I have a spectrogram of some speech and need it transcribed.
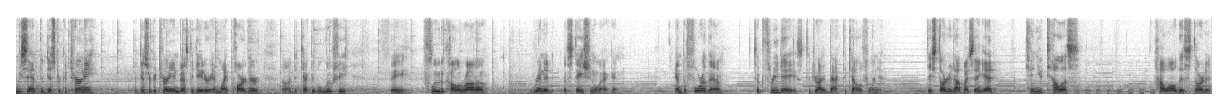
We sent the district attorney, a district attorney investigator, and my partner, uh, Detective Aluffi. They flew to Colorado, rented a station wagon, and the four of them took three days to drive back to California. They started out by saying, Ed, can you tell us how all this started?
